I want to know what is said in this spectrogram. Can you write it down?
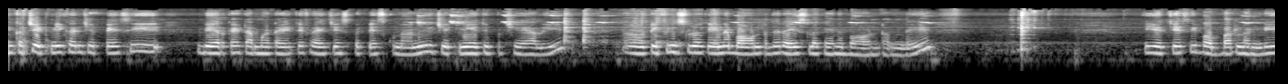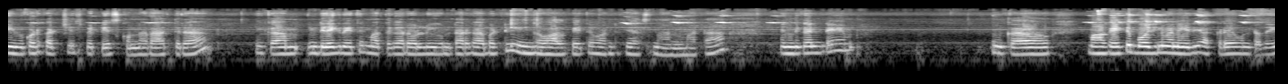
ఇంకా చట్నీకి అని చెప్పేసి బీరకాయ టమాటా అయితే ఫ్రై చేసి పెట్టేసుకున్నాను. ఈ చట్నీ అయితే ఇప్పుడు చేయాలి. టిఫిన్స్లోకైనా టిఫిన్స్లోకి అయినా బాగుంటుంది. రైస్లోకి అయినా బాగుంటుంది. ఇవి వచ్చేసి బొబ్బర్లు అండి ఇవి కూడా కట్ చేసి పెట్టేసుకున్నా రాత్రి. ఇంకా ఇంటి దగ్గర అయితే మా అత్తగారు వాళ్ళు ఉంటారు కాబట్టి ఇంకా వాళ్ళకైతే వంట చేస్తున్నాను అనమాట ఎందుకంటే ఇంకా మాకైతే భోజనం అనేది అక్కడే ఉంటుంది.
